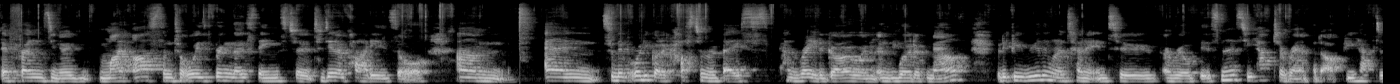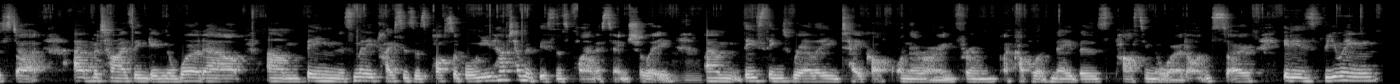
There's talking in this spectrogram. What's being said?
their friends, you know, might ask them to always bring those things to, to dinner parties or um, and so they've already got a customer base kind of ready to go and, and, word of mouth. But if you really want to turn it into a real business, you have to ramp it up. You have to start advertising, getting the word out, um, being in as many places as possible. You have to have a business plan essentially. Mm-hmm. Um, these things rarely take off on their own from a couple of neighbors passing the word on. So it is viewing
